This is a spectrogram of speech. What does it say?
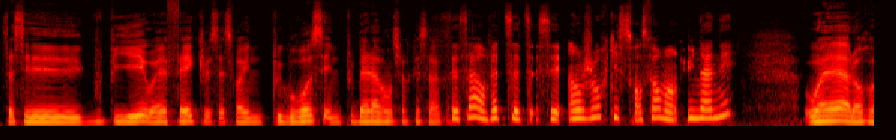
ça s'est goupillé, ouais, fait que ça soit une plus grosse et une plus belle aventure que ça. C'est ça, en fait, c'est un jour qui se transforme en une année? Ouais, alors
